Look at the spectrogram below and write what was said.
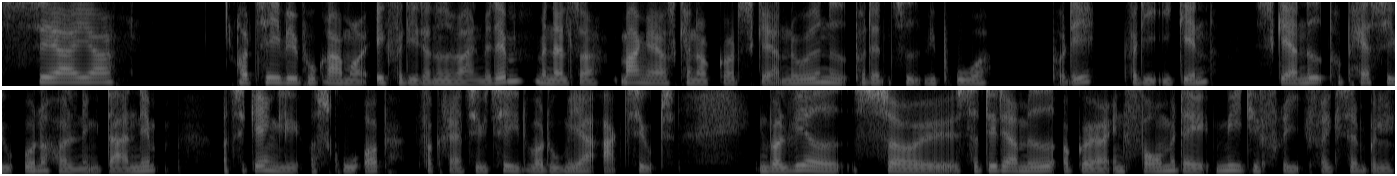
serier og tv-programmer. Ikke fordi der er noget vejen med dem, men altså mange af os kan nok godt skære noget ned på den tid, vi bruger på det. Fordi igen, skære ned på passiv underholdning, der er nem og tilgængelig og skrue op for kreativitet, hvor du er mere aktivt involveret. Så, øh, så det der med at gøre en formiddag mediefri, for eksempel,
